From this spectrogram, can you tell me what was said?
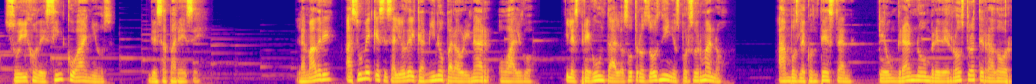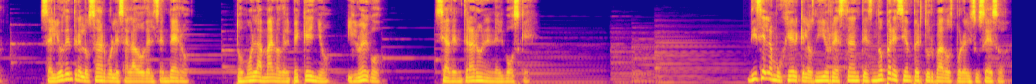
su hijo de cinco años desaparece. La madre asume que se salió del camino para orinar o algo, y les pregunta a los otros dos niños por su hermano. Ambos le contestan que un gran hombre de rostro aterrador salió de entre los árboles al lado del sendero, tomó la mano del pequeño y luego se adentraron en el bosque. Dice la mujer que los niños restantes no parecían perturbados por el suceso.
